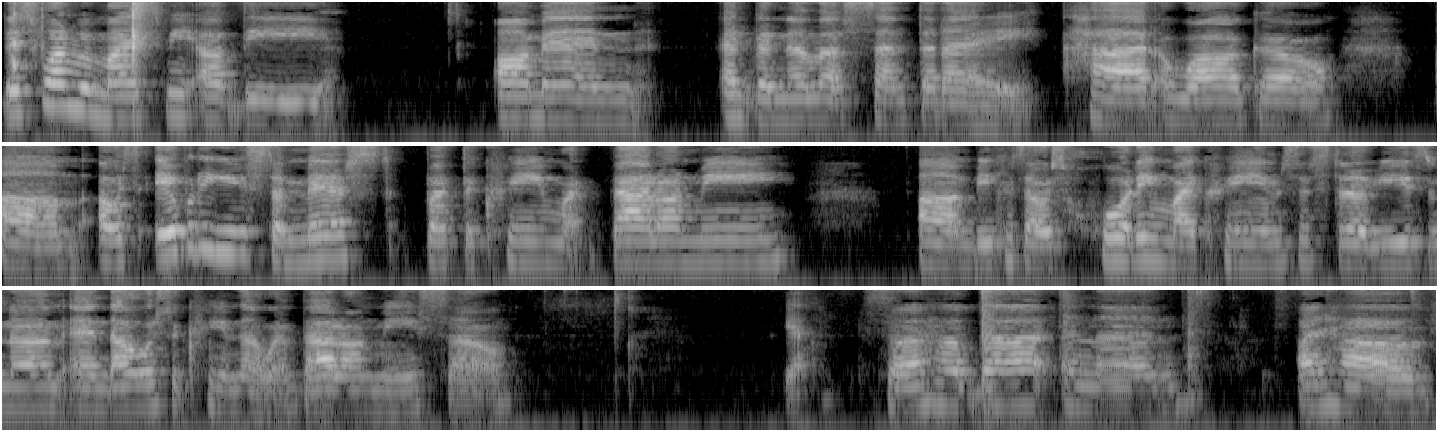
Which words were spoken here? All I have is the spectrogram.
this one reminds me of the almond and vanilla scent that I had a while ago. Um, I was able to use the mist, but the cream went bad on me um, because I was hoarding my creams instead of using them, and that was the cream that went bad on me, so yeah. So I have that, and then I have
